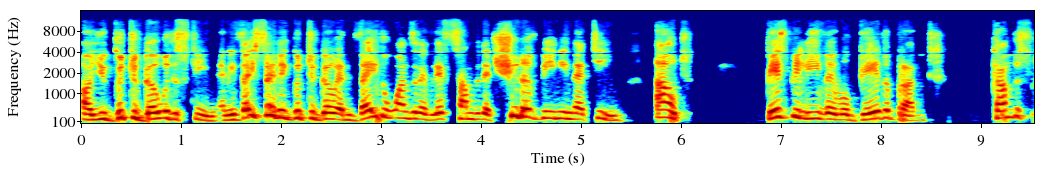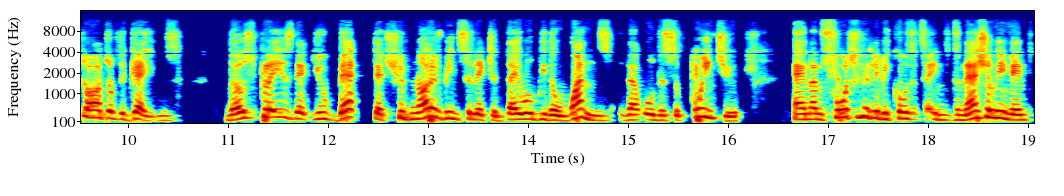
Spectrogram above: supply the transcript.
Are you good to go with this team? And if they say they're good to go and they're the ones that have left somebody that should have been in that team out, best believe they will bear the brunt come the start of the games. Those players that you bet that should not have been selected, they will be the ones that will disappoint you. And unfortunately, because it's an international event,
